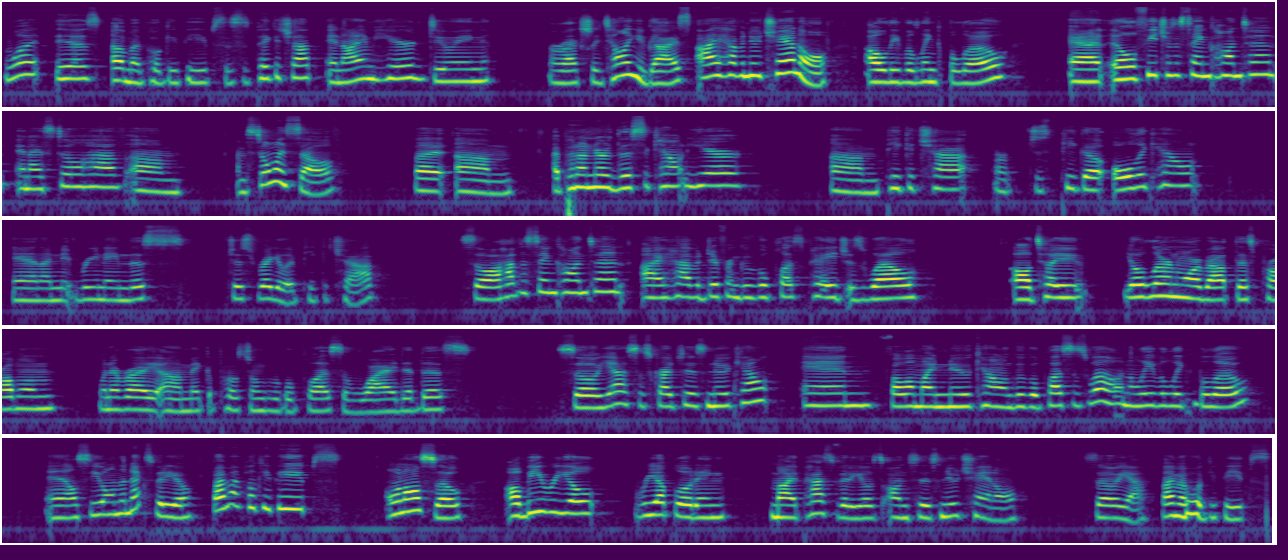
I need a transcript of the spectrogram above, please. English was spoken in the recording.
What is up, my Poke Peeps? This is Pikachap, and I am here doing, or actually telling you guys, I have a new channel. I'll leave a link below, and it'll feature the same content, and I still have, um, I'm still myself, but, um, I put under this account here, um, Pikachap, or just Pika old account, and I renamed this just regular Pikachap. So I'll have the same content. I have a different Google Plus page as well. I'll tell you, you'll learn more about this problem whenever I um, make a post on Google Plus of why I did this. So yeah, subscribe to this new account and follow my new account on Google Plus as well, and I'll leave a link below. And I'll see you on the next video. Bye, my Poke Peeps! Oh, and also, I'll be re-uploading my past videos onto this new channel. So yeah, bye, my Poke Peeps.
